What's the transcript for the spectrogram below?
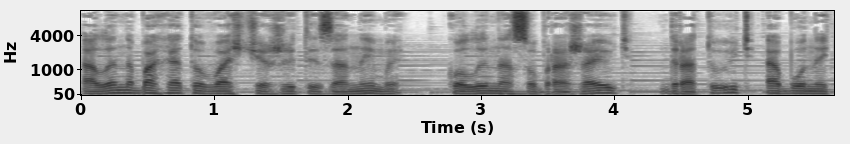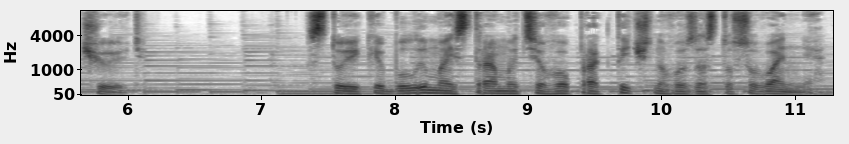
але набагато важче жити за ними, коли нас ображають, дратують або не чують. Стоїки були майстрами цього практичного застосування.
